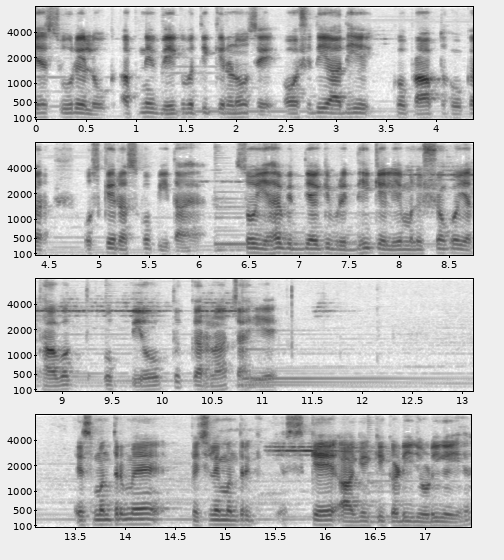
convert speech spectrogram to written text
यह सूर्य लोग अपने वेगवती किरणों से औषधि आदि को प्राप्त होकर उसके रस को पीता है। सो यह विद्या की वृद्धि के लिए मनुष्यों को यथावक्त उपयोग करना चाहिए। इस मंत्र में, पिछले मंत्र के आगे की कड़ी जोड़ी गई है।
